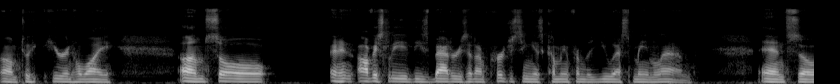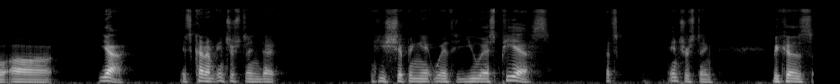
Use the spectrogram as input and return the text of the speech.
um, to here in hawaii. Um, so and obviously these batteries that i'm purchasing is coming from the us mainland. And so uh, yeah it's kind of interesting that he's shipping it with usps that's interesting because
